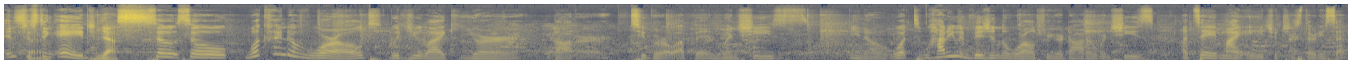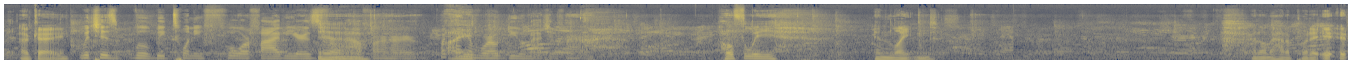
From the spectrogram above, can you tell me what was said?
Interesting age. Yes. So, so what kind of world would you like your daughter to grow up in when she's, you know, what? How do you envision the world for your daughter when she's, let's say, my age, which is 37, Okay. which is will be 24, five years Yeah. from now for her. What kind I- of world do you imagine for her? Hopefully enlightened. I don't know how to put it. it, it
